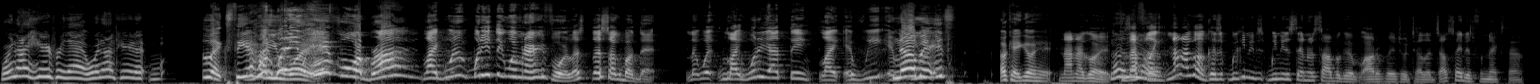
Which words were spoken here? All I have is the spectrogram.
we're not here for that. We're not here to. Look, see it how what, you what want. are you here for, bruh? Like, what, what do you think women are here for? Let's let's talk about that. Like, what, like, what do y'all think? Like, if we, if no, you- but it's. Okay, go ahead. No, no, go ahead. Because no, I feel no. like no, no, go because we can we need to stay on this topic of artificial intelligence. I'll say this for next time.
